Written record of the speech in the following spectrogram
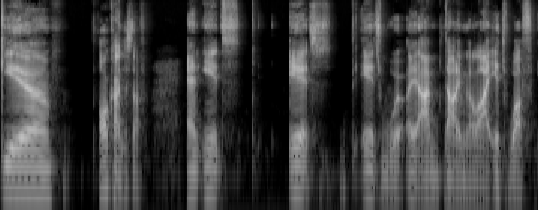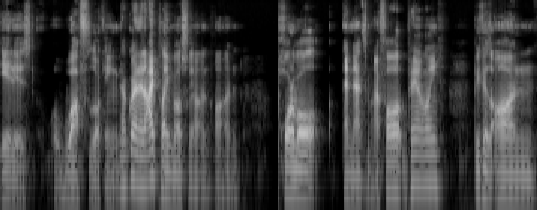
gear, all kinds of stuff, and it's it's it's eh, I'm not even gonna lie, it's rough. It is rough looking. Now, granted, I play mostly on on portable, and that's my fault apparently because on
